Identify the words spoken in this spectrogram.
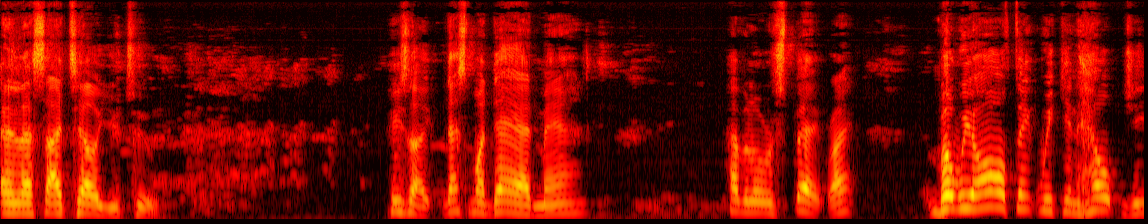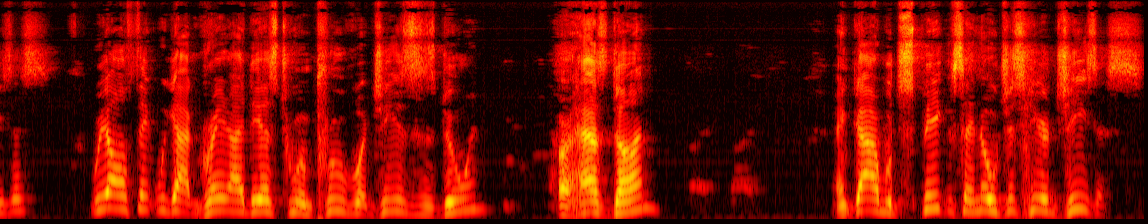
unless I tell you to. He's like, that's my dad, man. Have a little respect, right? But we all think we can help Jesus. We all think we got great ideas to improve what Jesus is doing or has done. And God would speak and say, No, just hear Jesus.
